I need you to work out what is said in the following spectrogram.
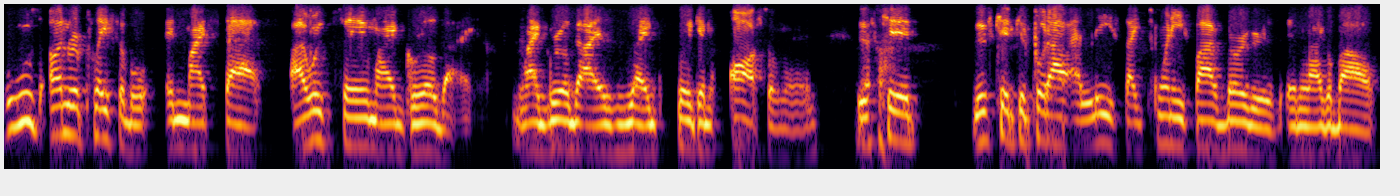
Who's unreplaceable in my staff? I would say my grill guy. My grill guy is like freaking awesome, man. This That's kid. A- this kid could put out at least like 25 burgers in like about,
